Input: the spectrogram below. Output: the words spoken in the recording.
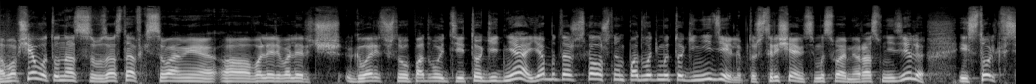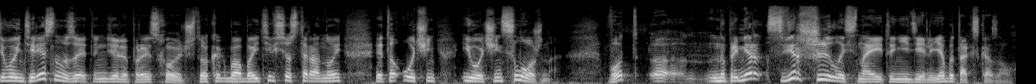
А вообще вот у нас в заставке с вами э, Валерий Валерьевич говорит, что вы подводите итоги дня. Я бы даже сказал, что мы подводим итоги недели, потому что встречаемся мы с вами раз в неделю, и столько всего интересного за эту неделю происходит, что как бы обойти все стороной это очень и очень сложно. Вот, э, например, свершилось на этой неделе, я бы так сказал.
